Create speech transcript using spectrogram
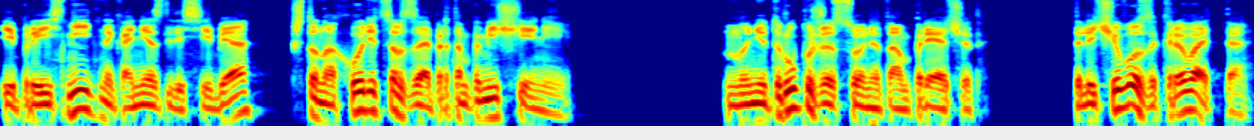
и прояснить, наконец, для себя, что находится в запертом помещении. Но не трупы же Соня там прячет. Для чего закрывать-то?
